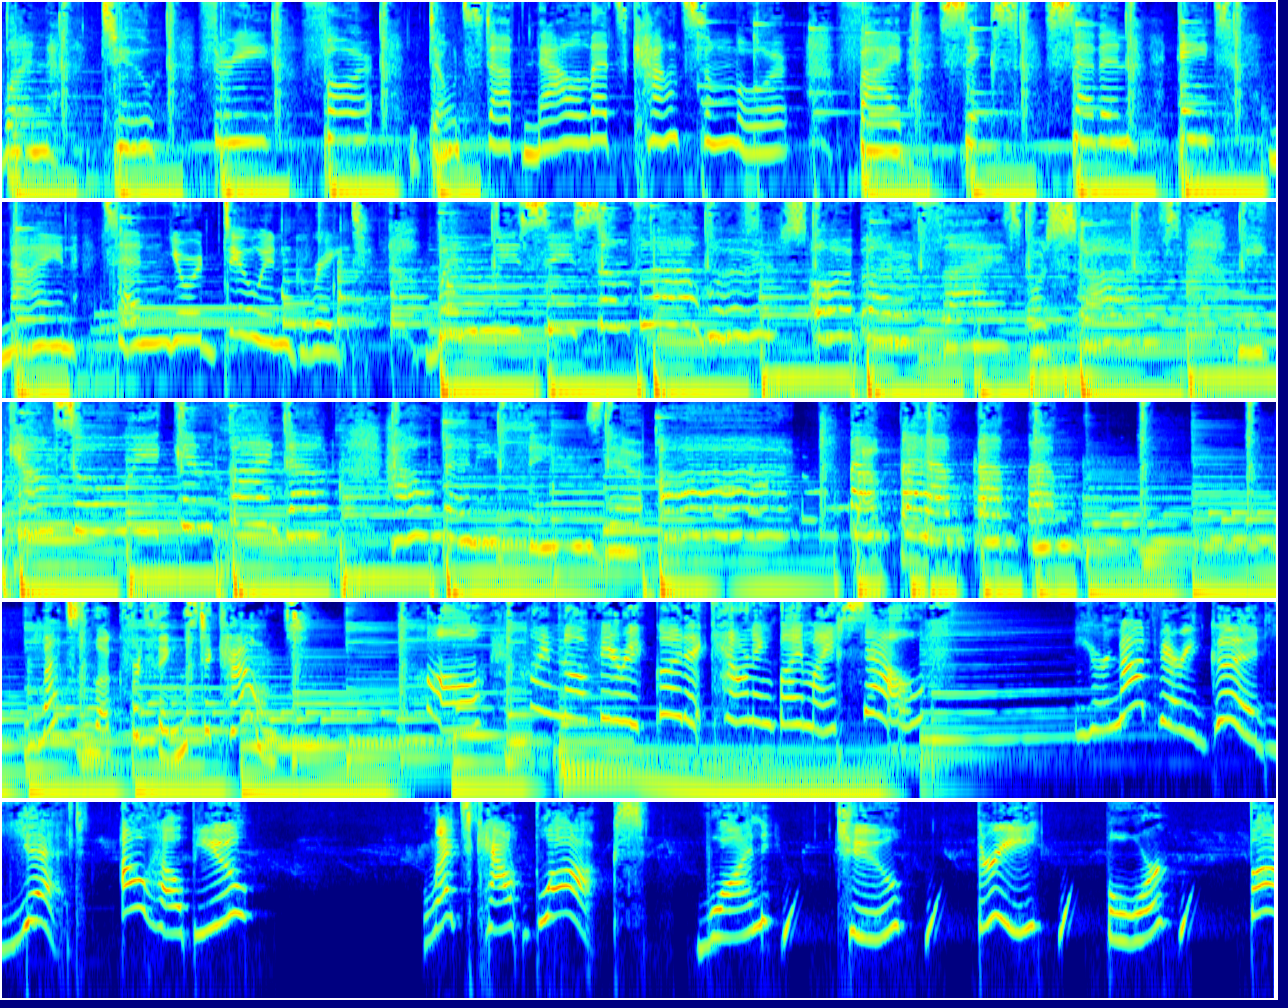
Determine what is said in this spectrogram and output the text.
One, two, three, four. Don't stop now, let's count some more. Five, six, seven, eight, nine, ten. You're doing great. When look for things to count. Oh, I'm not very good at counting by myself. You're not very good yet. I'll help you. Let's count blocks. One, two, three, four,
